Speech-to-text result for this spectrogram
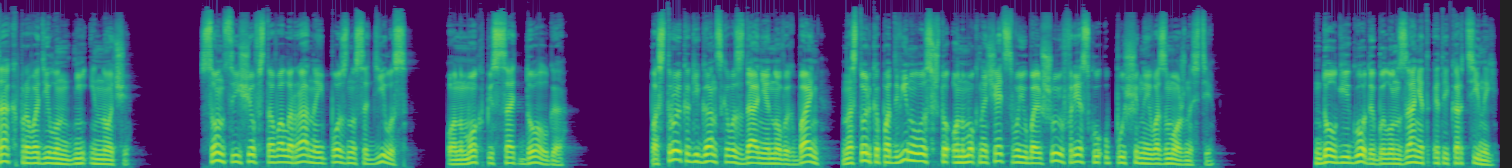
Так проводил он дни и ночи. Солнце еще вставало рано и поздно садилось, он мог писать долго. Постройка гигантского здания новых бань настолько подвинулась, что он мог начать свою большую фреску «Упущенные возможности». Долгие годы был он занят этой картиной.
